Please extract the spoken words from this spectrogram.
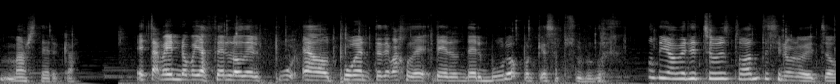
más cerca. Esta vez no voy a hacer lo del puente debajo del muro porque es absurdo. Podría haber hecho esto antes y no lo he hecho.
